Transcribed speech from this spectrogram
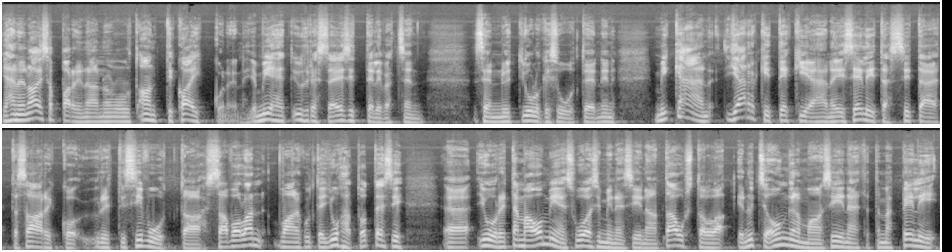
Ja hänen aisaparinaan on ollut Antti Kaikkonen, ja miehet yhdessä esittelivät sen, sen nyt julkisuuteen, niin mikään järkitekijähän ei selitä sitä, että Saarikko yritti sivuuttaa Savolan, vaan kuten Juha totesi, juuri tämä omien suosiminen siinä on taustalla, ja nyt se ongelma on siinä, että tämä peli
